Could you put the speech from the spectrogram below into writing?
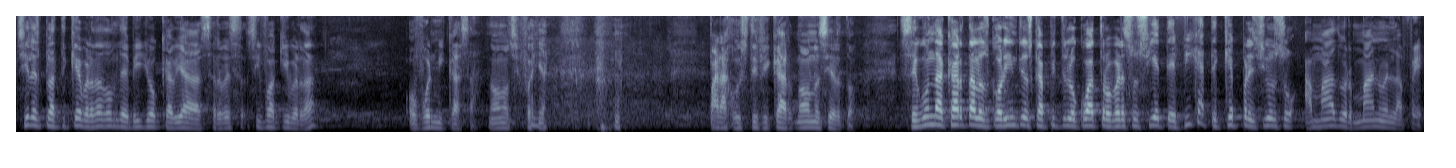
Sí les platiqué, ¿verdad? Donde vi yo que había cerveza. Sí fue aquí, ¿verdad? ¿O fue en mi casa? No, no, sí fue allá. Para justificar. No, no es cierto. Segunda carta a los Corintios capítulo 4, verso 7. Fíjate qué precioso, amado hermano en la fe.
